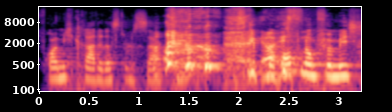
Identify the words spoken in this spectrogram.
Ich freue mich gerade, dass du das sagst. es gibt eine ich- Hoffnung für mich.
